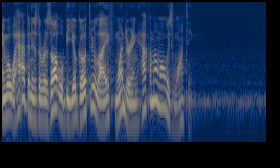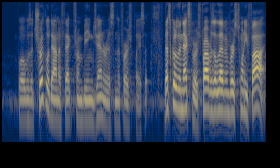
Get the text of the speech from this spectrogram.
And what will happen is the result will be you'll go through life wondering, how come I'm always wanting? Well, it was a trickle down effect from being generous in the first place. Let's go to the next verse Proverbs 11, verse 25.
